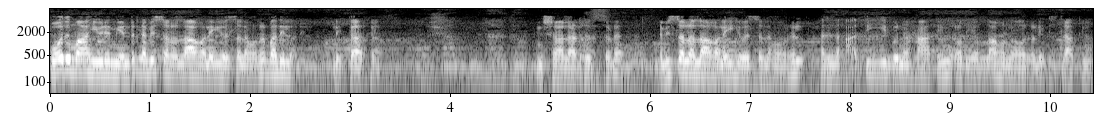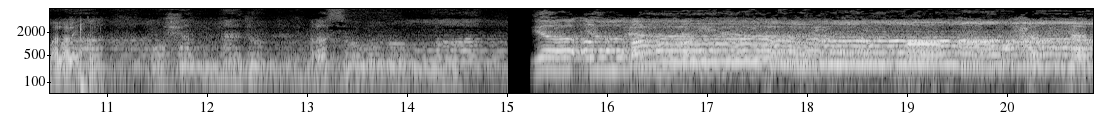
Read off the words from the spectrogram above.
போதுமாகிவிடும் என்று நபி ஸல்லல்லாஹு அலைஹி வஸல்லம் அவர்கள் பதில் அளித்தார்கள் இன்ஷா அல்லாஹ் அடுத்ததோட நபி ஸல்லல்லாஹு அலைஹி வஸல்லம் அவர்கள் அது அதி இப்னு ஹாத்திம் ரலியல்லாஹு அன்ஹு அவர்களை இஸ்லாத்தின் பால் அழைத்தார் يا الله محمد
